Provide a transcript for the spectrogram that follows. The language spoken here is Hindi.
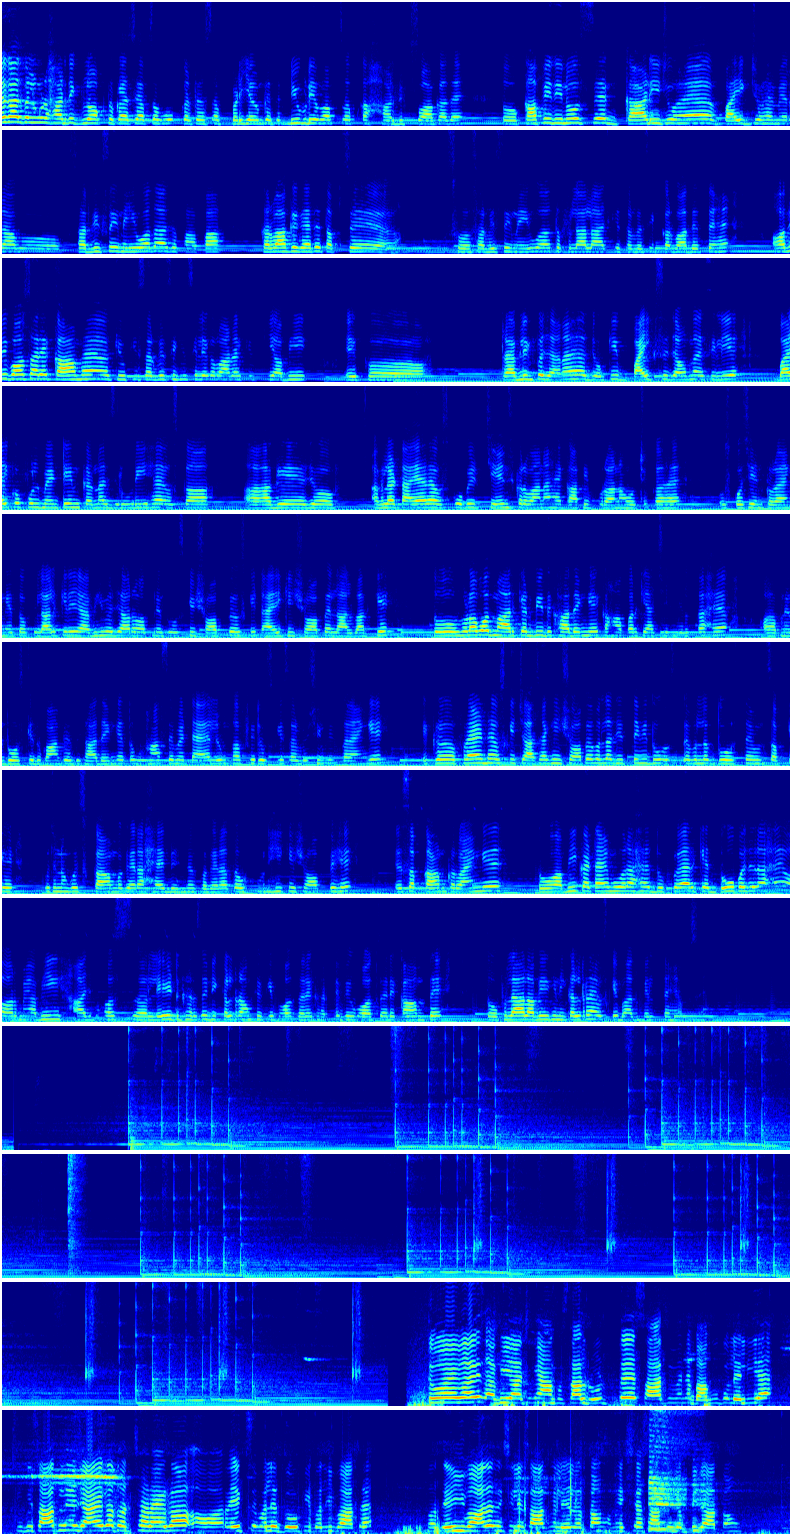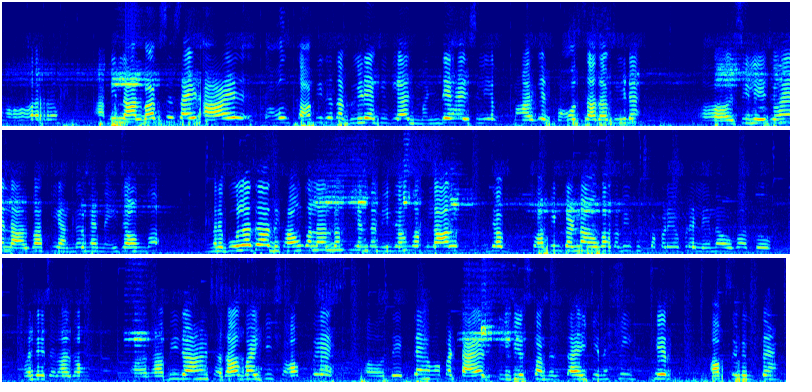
है हार्दिक ब्लॉग तो कैसे आप सब होप करते हैं, सब बढ़िया होंगे। तो न्यू वीडियो में आप सबका हार्दिक स्वागत है। तो काफ़ी दिनों से गाड़ी जो है बाइक जो है मेरा, वो सर्विसिंग नहीं हुआ था। जब पापा करवा के गए थे, तब से सर्विसिंग नहीं हुआ। तो फ़िलहाल आज की सर्विसिंग करवा देते हैं। और भी बहुत सारे काम है, क्योंकि सर्विसिंग इसीलिए करवा रहे हैं, क्योंकि अभी एक ट्रैवलिंग पे जाना है, जो कि बाइक से जाऊँगा। इसीलिए बाइक को फुल मेंटेन करना ज़रूरी है। उसका आगे जो अगला टायर है, उसको भी चेंज करवाना है, काफ़ी पुराना हो चुका है, उसको चेंज करवाएँगे। तो फ़िलहाल के लिए अभी मैं जा रहा हूँ अपने दोस्त की शॉप पे, उसकी टायर की शॉप है, लाल बाग के। तो थोड़ा बहुत मार्केट भी दिखा देंगे, कहाँ पर क्या चीज़ मिलता है, और अपने दोस्त की दुकान पे दिखा देंगे। तो वहाँ से मैं टायर लूँगा, फिर उसकी सर्विसिंग भी कराएँगे। एक फ्रेंड है, उसकी चाचा की शॉप है मतलब जितने भी दोस्त मतलब दोस्त हैं, उन सबके कुछ ना कुछ काम वगैरह है बिज़नेस वगैरह तो उन्हीं के शॉप पे है, ये सब काम करवाएँगे। तो अभी का टाइम हो रहा है, दोपहर के दो बज रहा है और मैं अभी आज बहुत लेट घर से निकल रहा हूँ क्योंकि बहुत सारे घर पे भी बहुत सारे काम थे। तो फ़िलहाल अभी निकल रहा है, उसके बाद मिलते हैं आपसे। तो गाइस अभी आ चुके हैं आंकुशाल रोड पे, साथ में मैंने बाबू को ले लिया है, क्योंकि साथ में जाएगा तो अच्छा रहेगा, और एक से भले दो की भली बात है। बस यही बात है, इसीलिए साथ में ले लेता हूँ, हमेशा साथ में जब भी जाता हूँ। और अभी लाल बाग से साइड आए, बहुत काफ़ी ज़्यादा भीड़ है, क्योंकि आज मंडे है, इसलिए मार्केट बहुत ज़्यादा भीड़ है। और इसीलिए जो है लाल बाग के अंदर मैं नहीं जाऊँगा। मैंने बोला था, दिखाऊँगा लाल बाग के अंदर नहीं जाऊँगा। फ़िलहाल जब शॉपिंग करना होगा कभी कुछ कपड़े वपड़े लेना होगा तो भले चला जाऊँ। और अभी जा रहे हैं शदाब भाई की शॉप पे और देखते हैं वहाँ पर टायर टी का मिलता है कि नहीं, फिर आपसे मिलते हैं।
